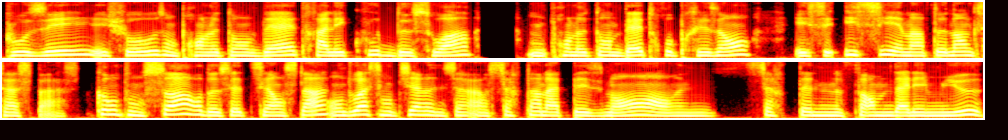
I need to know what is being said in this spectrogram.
poser les choses, on prend le temps d'être à l'écoute de soi, on prend le temps d'être au présent. Et c'est ici et maintenant que ça se passe. Quand on sort de cette séance-là, on doit sentir un certain apaisement, une certaine forme d'aller mieux.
